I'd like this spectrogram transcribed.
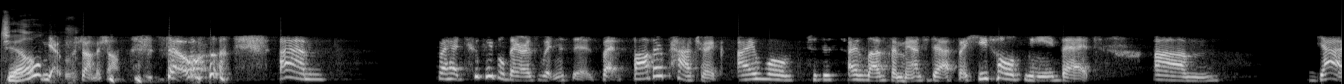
Jill. Yeah, Michelle, Michelle. So, um, so I had two people there as witnesses, but Father Patrick, I will to this, I love the man to death, but he told me that, um, yeah,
